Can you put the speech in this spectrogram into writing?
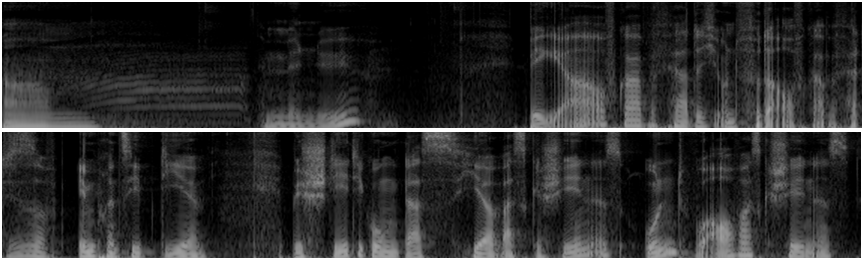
ähm, Menü. BGA-Aufgabe fertig und vierte Aufgabe fertig. Das ist im Prinzip die Bestätigung, dass hier was geschehen ist und wo auch was geschehen ist,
